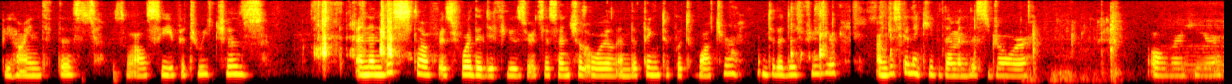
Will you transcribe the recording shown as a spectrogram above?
behind this, so I'll see if it reaches. And then this stuff is for the diffuser. It's essential oil and the thing to put water into the diffuser. I'm just gonna keep them in this drawer over here.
